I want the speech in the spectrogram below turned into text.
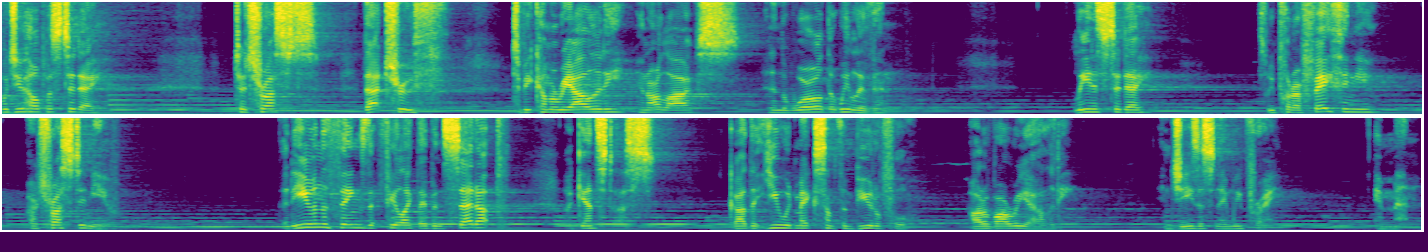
Would you help us today to trust that truth to become a reality in our lives and in the world that we live in? Lead us today as we put our faith in you, our trust in you. That even the things that feel like they've been set up against us, God, that you would make something beautiful out of our reality. In Jesus' name we pray. Amen.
